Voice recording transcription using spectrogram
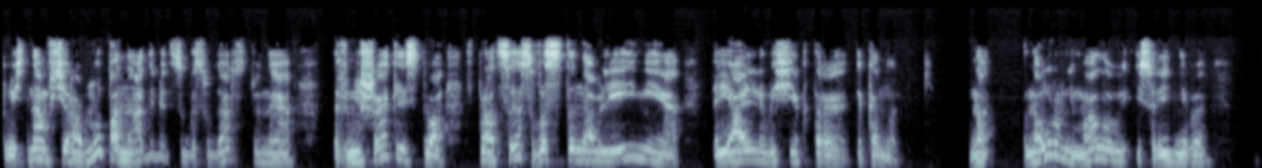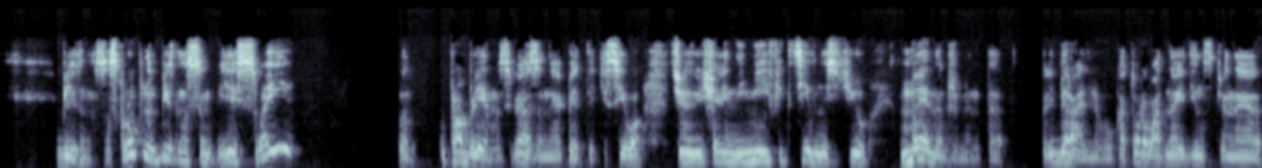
То есть нам все равно понадобится государственное вмешательство в процесс восстановления реального сектора экономики на, на уровне малого и среднего бизнеса. С крупным бизнесом есть свои э, проблемы, связанные, опять-таки, с его чрезвычайной неэффективностью менеджмента либерального, у которого одна единственная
